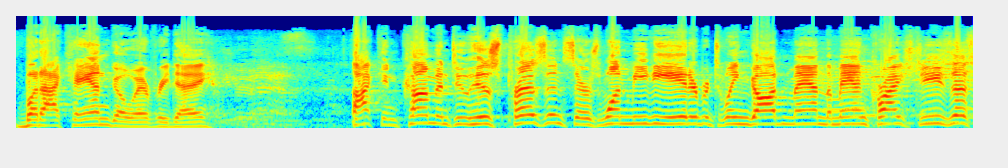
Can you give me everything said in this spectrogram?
But I can go every day. I can come into His presence. There's one mediator between God and man, the man Christ Jesus,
